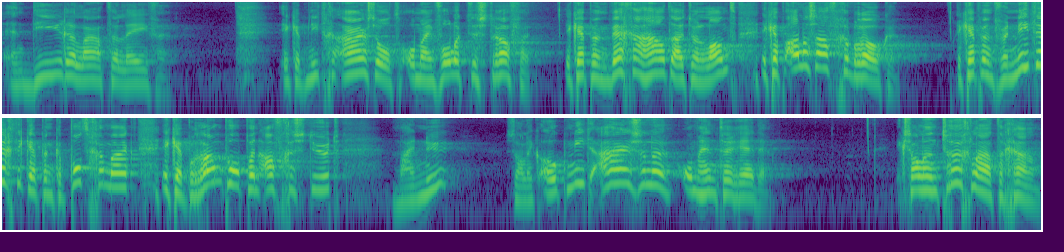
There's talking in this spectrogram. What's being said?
en dieren laten leven. Ik heb niet geaarzeld om mijn volk te straffen. Ik heb hen weggehaald uit hun land. Ik heb alles afgebroken. Ik heb hen vernietigd. Ik heb hen kapot gemaakt. Ik heb rampen op hen afgestuurd. Maar nu zal ik ook niet aarzelen om hen te redden. Ik zal hen terug laten gaan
